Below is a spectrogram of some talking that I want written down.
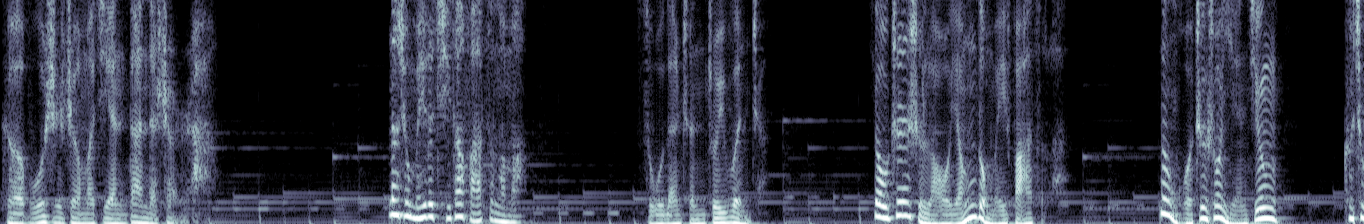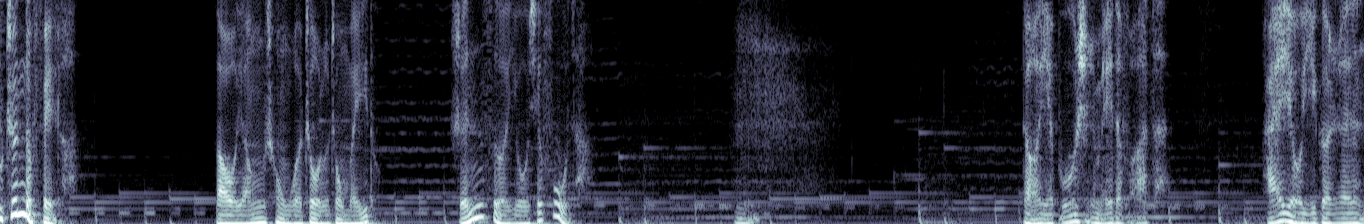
可不是这么简单的事儿啊。那就没得其他法子了吗？”苏丹臣追问着：“要真是老杨都没法子了，那我这双眼睛可就真的废了。老杨冲我皱了皱眉头，神色有些复杂。嗯，倒也不是没得法子，还有一个人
